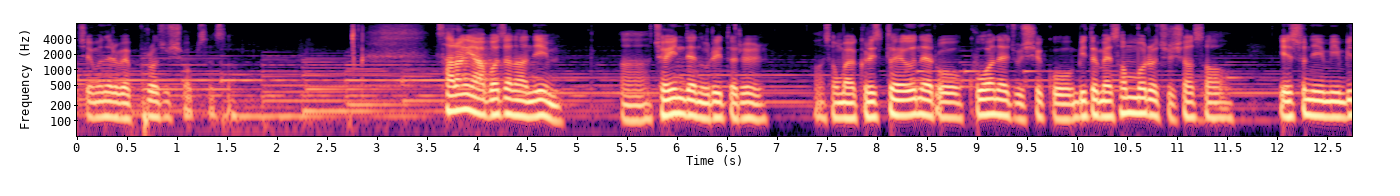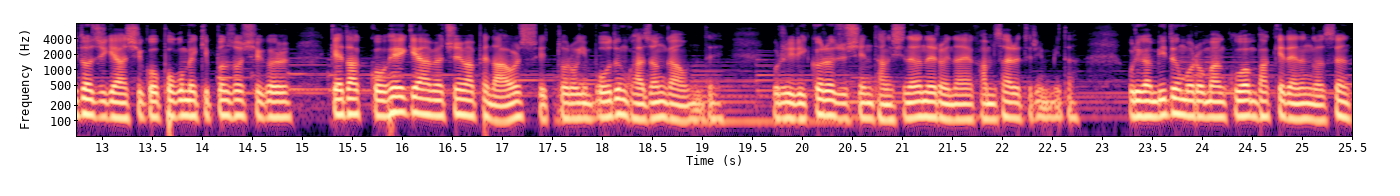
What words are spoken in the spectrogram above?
제 은혜를 베풀어 주시옵소서. 사랑의 아버지 하나님, 어, 죄인 된 우리들을 어, 정말 그리스도의 은혜로 구원해 주시고 믿음의 선물을 주셔서 예수님이 믿어지게 하시고 복음의 기쁜 소식을 깨닫고 회개하며 주님 앞에 나올 수 있도록 이 모든 과정 가운데 우리를 이끌어 주신 당신의 은혜로 인하여 감사를 드립니다. 우리가 믿음으로만 구원받게 되는 것은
